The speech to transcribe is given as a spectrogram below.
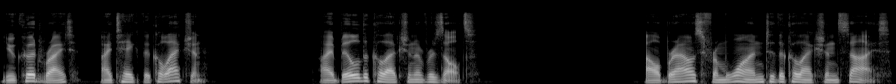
You could write, I take the collection. I build a collection of results. I'll browse from 1 to the collection size.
